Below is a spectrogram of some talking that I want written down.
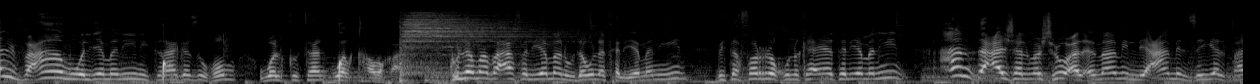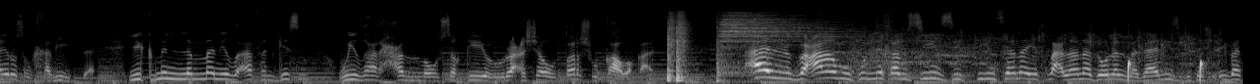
ألف عام واليمنيين يتراقزوا هم والكتن والقاوقات كلما ضعف اليمن ودولة اليمنيين بتفرق ونكايات اليمنيين. انتعش المشروع الأمامي اللي عامل زي الفيروس الخبيث. يكمل لما يضعف الجسم ويظهر حمى وصقيع ورعشة وطرش وقاوقات. ألف عام وكل خمسين ستين سنة يطلع لنا دول المداليز بتشعيبة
